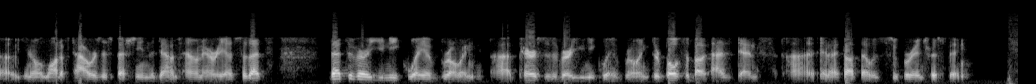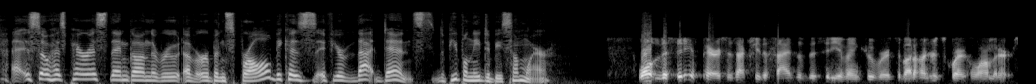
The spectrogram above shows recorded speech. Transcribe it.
uh, you know a lot of towers, especially in the downtown area. So that's that's a very unique way of growing. Uh, Paris is a very unique way of growing. They're both about as dense, uh, and I thought that was super interesting. Uh, so has Paris then gone the route of urban sprawl? Because if you're that dense, the people need to be somewhere. Well, the city of Paris is actually the size of the city of Vancouver. It's about 100 square kilometers.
